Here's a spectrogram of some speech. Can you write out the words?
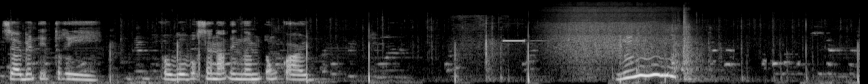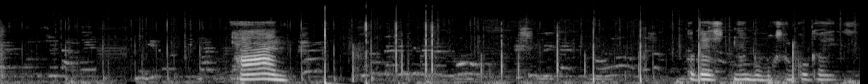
173. So, bubuksan natin gamit tong card. Yan. Ito guys, nabubuksan ko guys.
